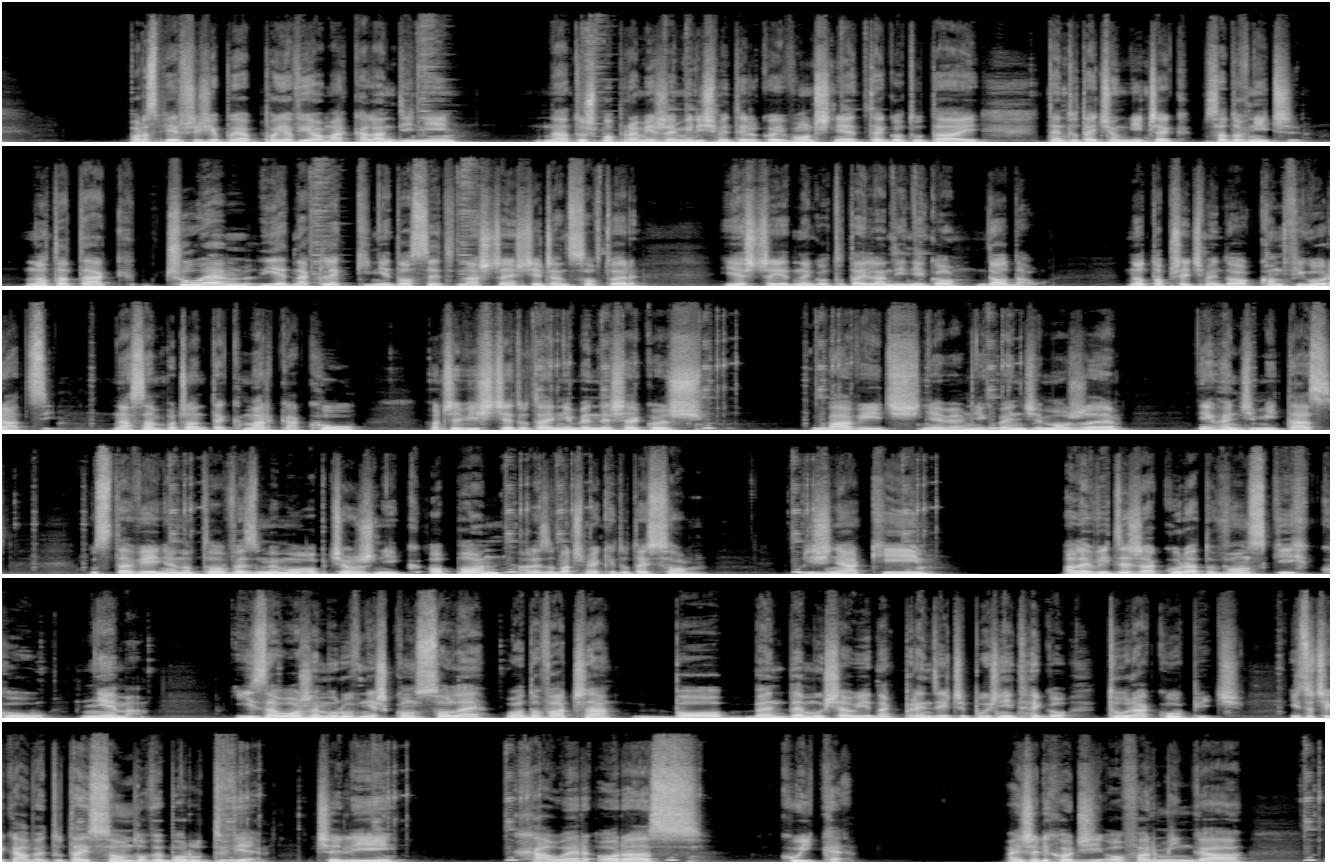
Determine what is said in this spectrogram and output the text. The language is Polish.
po raz pierwszy się poja- pojawiła marka Landini, no a tuż po premierze mieliśmy tylko i wyłącznie tego tutaj, ten tutaj ciągniczek sadowniczy. No to tak, czułem jednak lekki niedosyt. Na szczęście Giant Software jeszcze jednego tutaj Landiniego dodał. No to przejdźmy do konfiguracji. Na sam początek marka Q. Oczywiście tutaj nie będę się jakoś bawić, nie wiem, niech będzie może, niech będzie Mitas. Ustawienia, no to wezmę mu obciążnik opon, ale zobaczmy jakie tutaj są. Bliźniaki, ale widzę, że akurat wąskich kół nie ma. I założę również konsolę ładowacza, bo będę musiał jednak prędzej czy później tego tura kupić. I co ciekawe, tutaj są do wyboru dwie, czyli Hauer oraz Quicke. A jeżeli chodzi o farminga,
